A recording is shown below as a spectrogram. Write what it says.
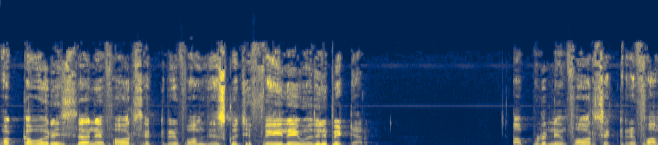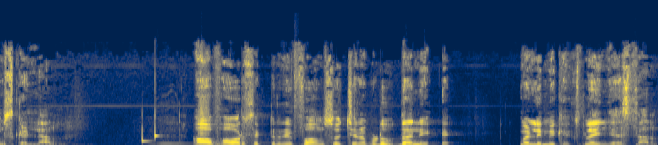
ఒక్క ఒరిస్సానే పవర్ సెక్టర్ రిఫార్మ్ తీసుకొచ్చి ఫెయిల్ అయి వదిలిపెట్టారు. అప్పుడు నేను పవర్ సెక్టర్ రిఫార్మ్స్కి వెళ్ళాను. ఆ పవర్ సెక్టర్ రిఫార్మ్స్ వచ్చినప్పుడు దాన్ని మళ్ళీ మీకు ఎక్స్ప్లెయిన్ చేస్తాను.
